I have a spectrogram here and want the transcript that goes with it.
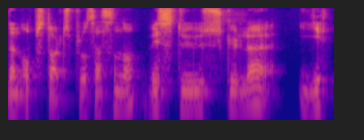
den oppstartsprosessen nå. Hvis du skulle gitt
